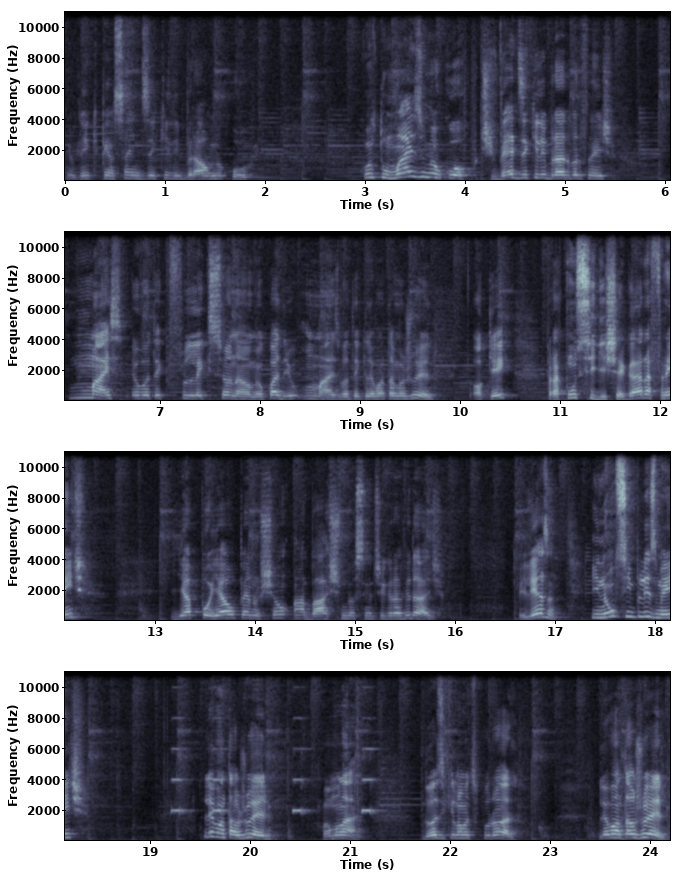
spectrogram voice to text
eu tenho que pensar em desequilibrar o meu corpo. Quanto mais o meu corpo estiver desequilibrado para frente, mais eu vou ter que flexionar o meu quadril, mais eu vou ter que levantar meu joelho, ok? Para conseguir chegar à frente e apoiar o pé no chão abaixo do meu centro de gravidade, beleza? E não simplesmente levantar o joelho. Vamos lá. 12 km por hora. Levantar o joelho.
